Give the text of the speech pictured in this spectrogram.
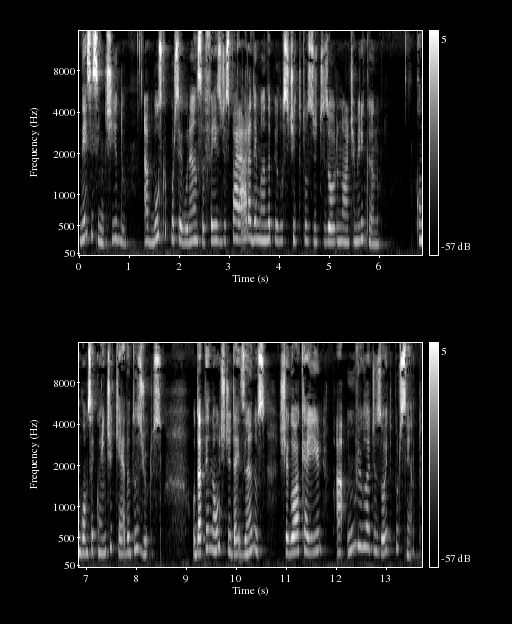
Nesse sentido, a busca por segurança fez disparar a demanda pelos títulos de tesouro norte-americano, com consequente queda dos juros. O da T-Note de 10 anos chegou a cair a 1,18%,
